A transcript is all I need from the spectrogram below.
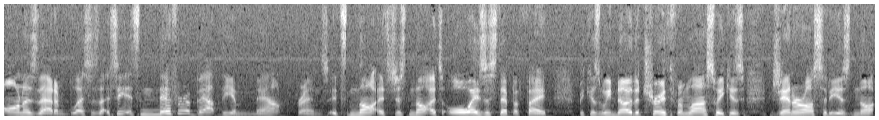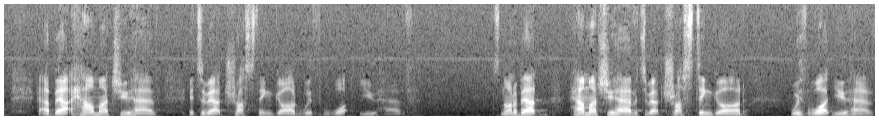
honors that and blesses that. See, it's never about the amount, friends. It's not. It's just not. It's always a step of faith because we know the truth from last week is generosity is not about how much you have. It's about trusting God with what you have. It's not about how much you have. It's about trusting God with what you have.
